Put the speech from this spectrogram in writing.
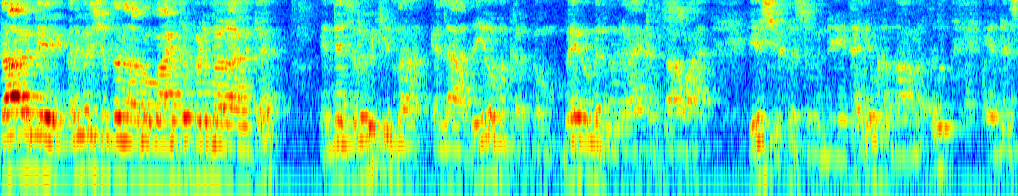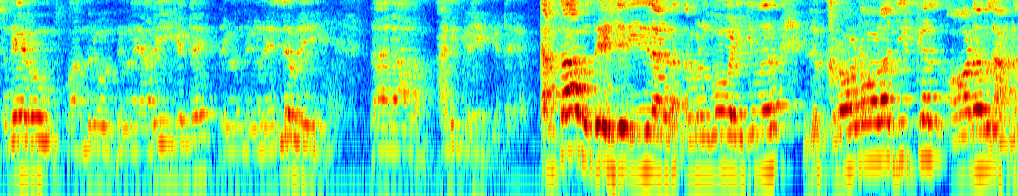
കർത്താവിന്റെ അതിപരിശുദ്ധ നാമം വാഴ്ത്തപ്പെടുമാറാകട്ടെ. എന്നെ ശ്രമിക്കുന്ന എല്ലാ ദൈവമക്കൾക്കും വേഗം വരുന്നതിനായ കർത്താവായ യേശു ക്രിസ്തുവിന്റെ ധന്യമുള്ള നാമത്തിൽ എന്റെ സ്നേഹവും വന്ദനവും നിങ്ങളെ അറിയിക്കട്ടെ. ദൈവം നിങ്ങളെ എല്ലാവരെയും ധാരാളം അനുഗ്രഹിക്കട്ടെ. കർത്താവ് ഉദ്ദേശിച്ച രീതിയിലാണ് നമ്മൾ ഇപ്പോൾ പഠിക്കുന്നത് ഇത് ക്രോണോളജിക്കൽ ഓർഡറിലാണ്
